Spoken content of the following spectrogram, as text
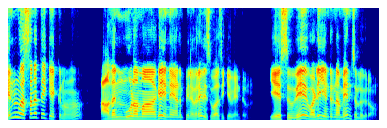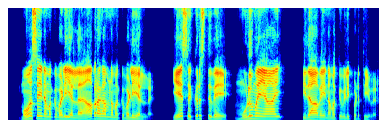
என் வசனத்தை கேட்கணும். அதன் மூலமாக என்னை அனுப்பினவரை விசுவாசிக்க வேண்டும். இயேசுவே வழி என்று நாம் ஏன் சொல்லுகிறோம்? மோசை நமக்கு வழி அல்ல ஆபிரகாம் நமக்கு வழி அல்ல. இயேசு கிறிஸ்துவே முழுமையாய் பிதாவை நமக்கு வெளிப்படுத்தியவர்.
